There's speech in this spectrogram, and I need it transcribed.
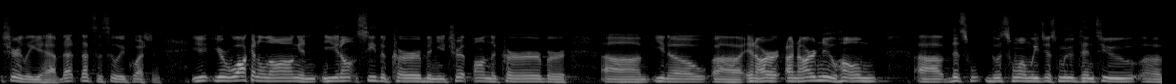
Surely you have. That, that's a silly question. You, are walking along and you don't see the curb and you trip on the curb, or, um, you know, uh, in, our, in our new home, uh, this, this one we just moved into uh,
